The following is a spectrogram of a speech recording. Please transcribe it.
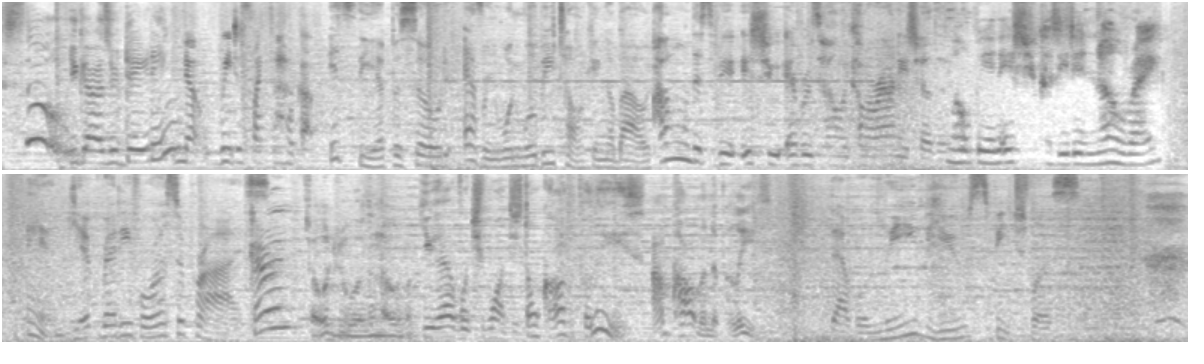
So, you guys are dating? No, we just like to hook up. It's the episode everyone will be talking about. I don't want this to be an issue every time we come around each other. Won't be an issue because you didn't know, right? And get ready for a surprise. Karen? Told you it wasn't over. You have what you want, just don't call the police. I'm calling the police. That will leave you speechless.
